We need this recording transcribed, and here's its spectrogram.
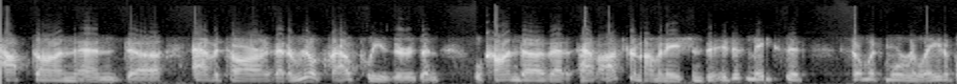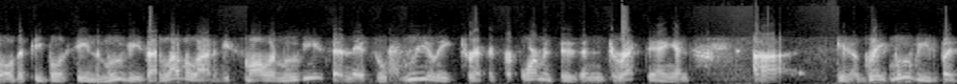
Top Gun and uh, Avatar that are real crowd pleasers and Wakanda that have Oscar nominations, it, it just makes it so much more relatable that people have seen the movies. I love a lot of these smaller movies, and there's some really terrific performances and directing and uh, you know great movies. But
